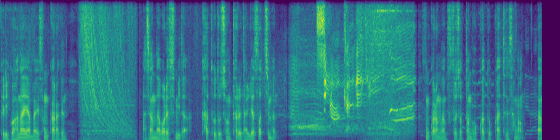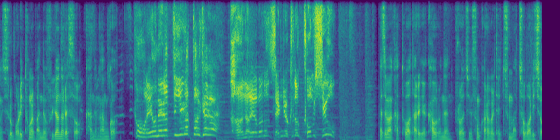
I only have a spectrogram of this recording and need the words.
그리고 하나야마의 손가락은 아작나 버렸습니다. 가토도 정타를 날렸었지만 손가락만 부서졌던 것과 똑같은 상황. 망치로 머리통을 맞는 훈련을 해서 가능한 것. 하지만 가토와 다르게 카오루는 부러진 손가락을 대충 맞춰버리죠.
